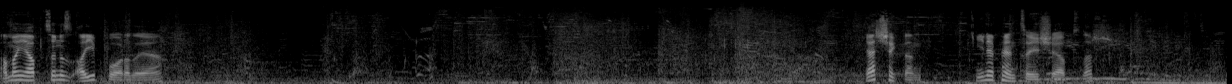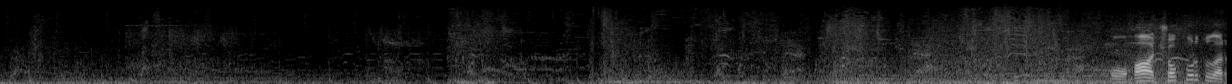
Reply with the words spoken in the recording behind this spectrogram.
Ama yaptığınız ayıp bu arada ya. Gerçekten. Yine Penta'yı şey yaptılar. Oha çok vurdular.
